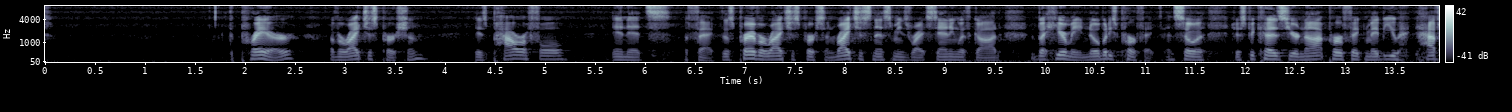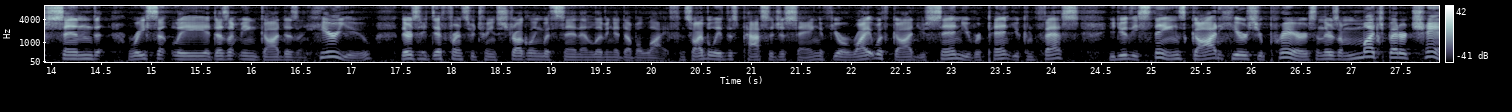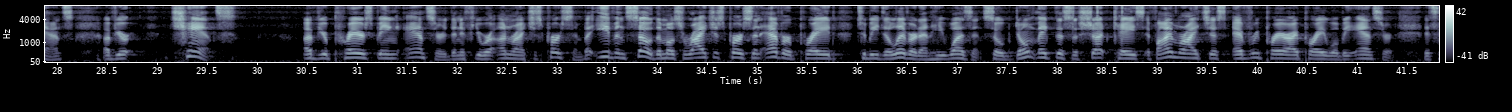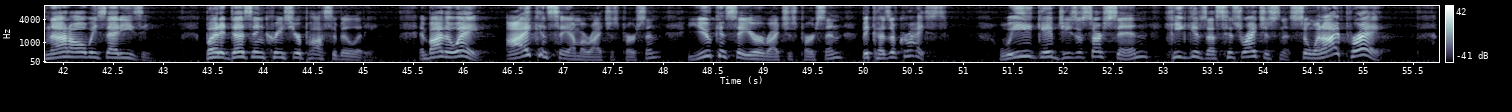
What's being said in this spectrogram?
The prayer of a righteous person is powerful in its effect. This prayer of a righteous person. Righteousness means right standing with God. But hear me, nobody's perfect. And so just because you're not perfect, maybe you have sinned recently, it doesn't mean God doesn't hear you. There's a difference between struggling with sin and living a double life. And so I believe this passage is saying if you're right with God, you sin, you repent, you confess, you do these things, God hears your prayers, and there's a much better chance of your chance of your prayers being answered than if you were an unrighteous person. But even so, the most righteous person ever prayed to be delivered, and he wasn't. So don't make this a shut case. If I'm righteous, every prayer I pray will be answered. It's not always that easy, but it does increase your possibility. And by the way, I can say I'm a righteous person. You can say you're a righteous person because of Christ. We gave Jesus our sin, He gives us His righteousness. So when I pray,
